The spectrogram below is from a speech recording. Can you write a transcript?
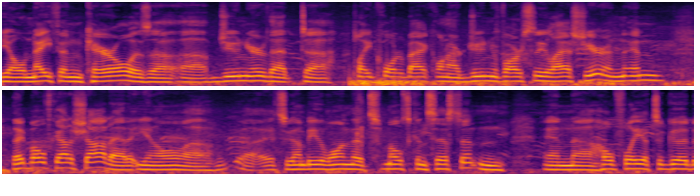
you know, Nathan Carroll is a, a junior that uh, played quarterback on our junior varsity last year, and, and they both got a shot at it. You know, uh, uh, it's going to be the one that's most consistent, and and hopefully it's a good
